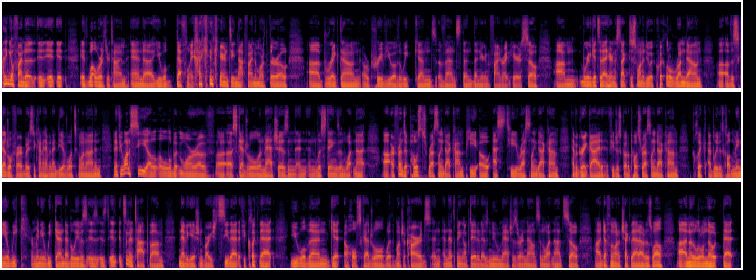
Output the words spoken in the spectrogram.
I think you'll find a, it, it, it's well worth your time, and uh, you will definitely, I can guarantee, not find a more thorough uh, breakdown or preview of the weekend's events than, than you're going to find right here. So um, we're going to get to that here in a sec. Just want to do a quick little rundown uh, of the schedule for everybody, so you kind of have an idea of what's going on. And and if you want to see a, a little bit more of uh, a schedule and matches and, and, and listings and whatnot, uh, our friends at postwrestling.com, p o s t wrestling.com, have a great guide. If you just go to postwrestling.com, click, I believe it's called Mania Week or Mania Weekend, I believe is is, is it's in their top um, navigation bar. You should see that. If you click that, you will then get a whole schedule with a bunch of cards, and, and that's being updated as new matches are announced and whatnot. So uh, definitely want to check that out as well. Uh, another little note that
